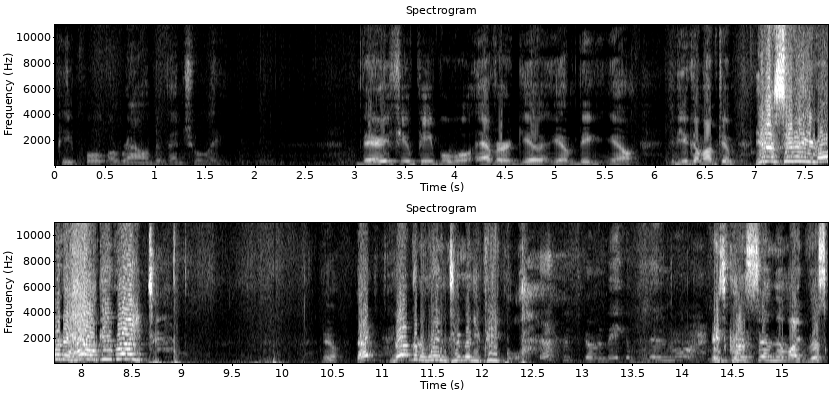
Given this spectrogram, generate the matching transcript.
people around eventually. Very few people will ever give, you know, be, you know, if you come up to them, you're a sinner, you're going to hell, get right. You know, that's not going to win too many people. That's just gonna make them sin more. It's going to send them like this.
